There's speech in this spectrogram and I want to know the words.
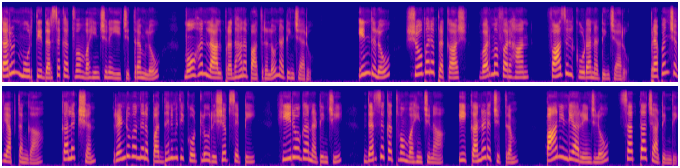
తరుణ్ మూర్తి దర్శకత్వం వహించిన ఈ చిత్రంలో మోహన్ లాల్ ప్రధాన పాత్రలో నటించారు. ఇందులో శోభన ప్రకాష్ వర్మ ఫర్హాన్ ఫాజిల్ కూడా నటించారు. ప్రపంచవ్యాప్తంగా కలెక్షన్ రెండు వందల పద్దెనిమిది కోట్లు రిషబ్ శెట్టి హీరోగా నటించి దర్శకత్వం వహించిన ఈ కన్నడ చిత్రం పాన్ ఇండియా రేంజ్లో సత్తా చాటింది.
